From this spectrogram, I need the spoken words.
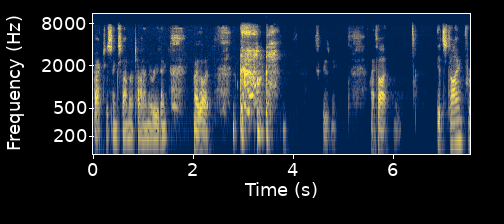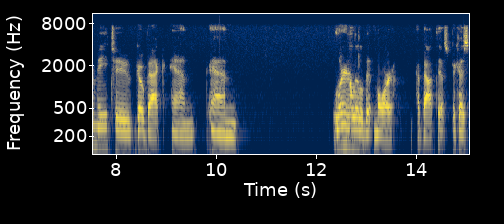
practicing samatha and everything, I thought, excuse me, I thought it's time for me to go back and and learn a little bit more about this because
